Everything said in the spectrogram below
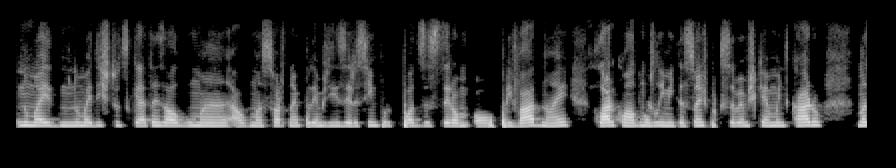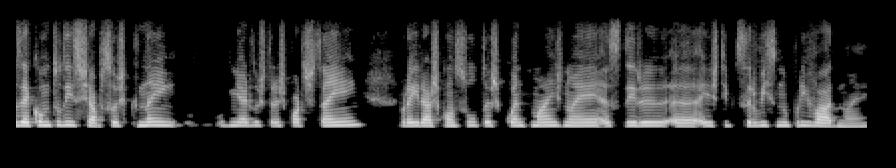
no meio, no meio disto tudo, se calhar tens alguma, alguma sorte, não é? Podemos dizer assim, porque podes aceder ao, ao, privado, não é? Claro, com algumas limitações, porque sabemos que é muito caro, mas é como tu dizes, há pessoas que nem o dinheiro dos transportes têm para ir às consultas, quanto mais, não é? Aceder a, a este tipo de serviço no privado, não é?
